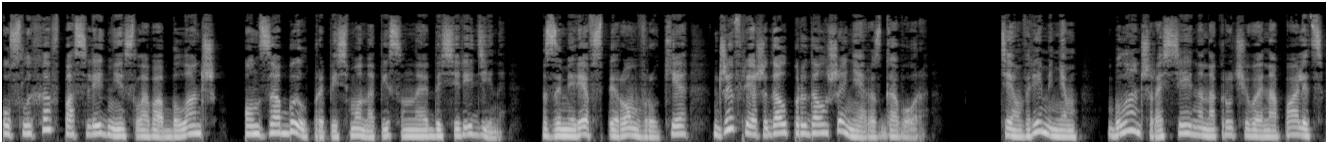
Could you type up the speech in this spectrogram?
Услыхав последние слова Бланш, он забыл про письмо, написанное до середины. Замерев с пером в руке, Джеффри ожидал продолжения разговора. Тем временем Бланш, рассеянно накручивая на палец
